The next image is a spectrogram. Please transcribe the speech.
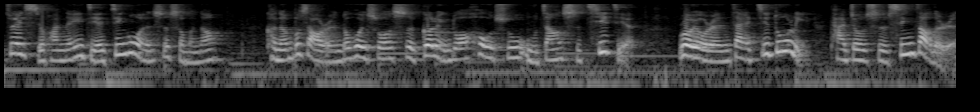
最喜欢的一节经文是什么呢？可能不少人都会说是哥林多后书五章十七节。若有人在基督里，他就是新造的人，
